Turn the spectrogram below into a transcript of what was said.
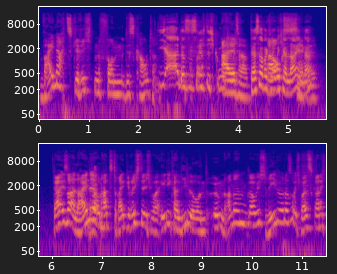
Weihnachtsgerichten von Discountern. Ja, das ist richtig gut. Alter. Das ist aber, glaub ich, allein, ne? Da ist er alleine Ja. und hat drei Gerichte. Ich war Edeka, Lidl und irgendeinen anderen, glaube ich, Rewe oder so. Ich weiß es gar nicht.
